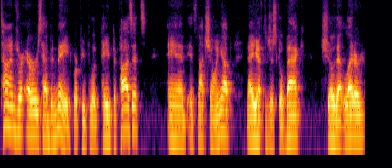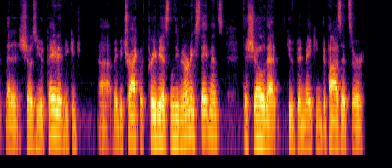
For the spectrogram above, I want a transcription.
times where errors have been made, where people have paid deposits and it's not showing up. Now you have to just go back, show that letter that it shows you paid it. You can uh, maybe track with previous leave and earning statements to show that you've been making deposits or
